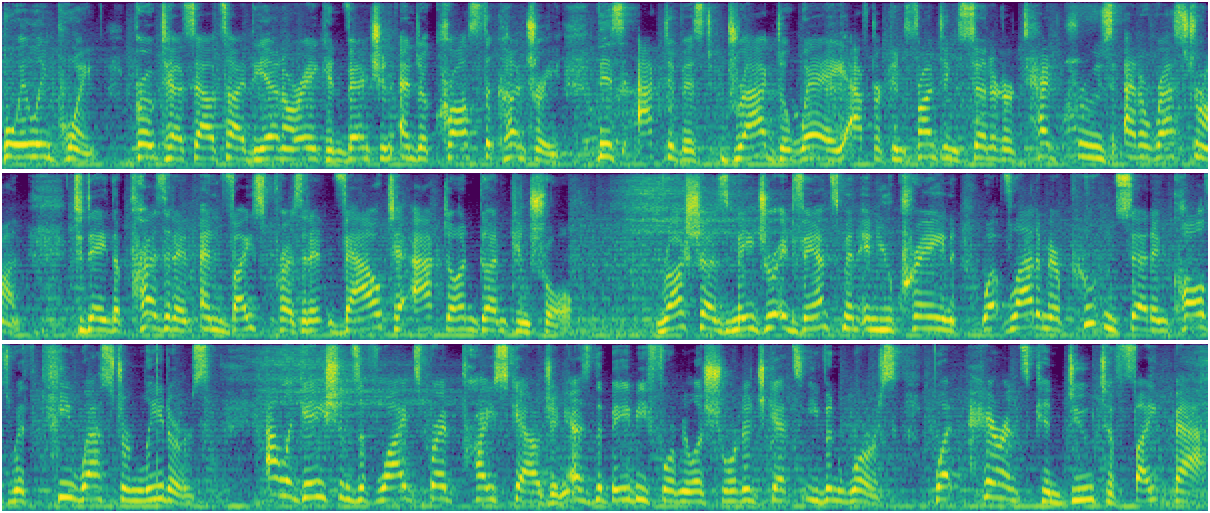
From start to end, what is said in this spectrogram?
Boiling point. Protests outside the NRA convention and across the country. This activist dragged away after confronting Senator Ted Cruz at a restaurant. Today, the president and vice president vow to act on gun control. Russia's major advancement in Ukraine, what Vladimir Putin said in calls with key Western leaders. Allegations of widespread price gouging as the baby formula shortage gets even worse. What parents can do to fight back.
